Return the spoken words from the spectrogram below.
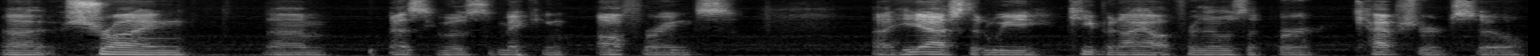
uh, shrine um, as he was making offerings. Uh, he asked that we keep an eye out for those that were captured, so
